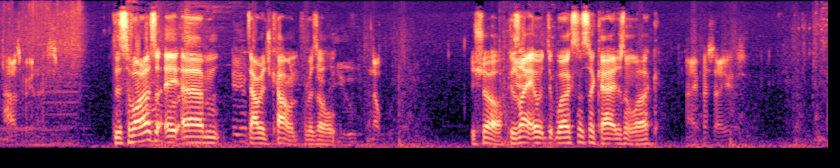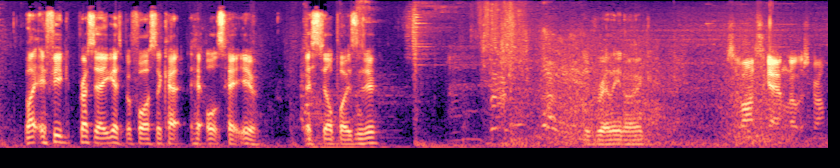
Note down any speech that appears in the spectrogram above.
That was pretty nice. Does Sylvanus uh, um, damage count from his ult? Nope. You sure? Because like it works in Serqet, it doesn't work. I press Aegis. Like if you press Aegis before Serqet hit, ults hit you, it still poisons you. It's really annoying. Sylvanus getting Lotus Crown.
